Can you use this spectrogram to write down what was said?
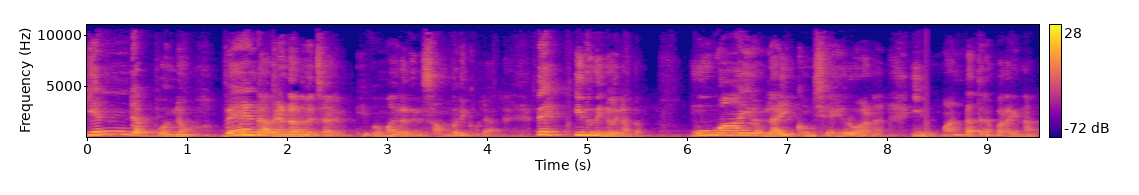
എന്റെ പൊന്നോ വേണ്ട വേണ്ടെന്ന് വെച്ചാലും ഇവന്മാരതിന് സമ്മതിക്കൂല. ദേ ഇത് നിങ്ങൾ കണ്ടോ? മൂവായിരം ലൈക്കും ഷെയറുമാണ് ഈ മണ്ടത്തരം പറയുന്ന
